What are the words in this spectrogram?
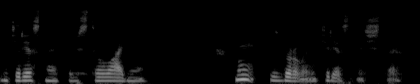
интересное повествование. Ну, здорово, интересно, я считаю.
